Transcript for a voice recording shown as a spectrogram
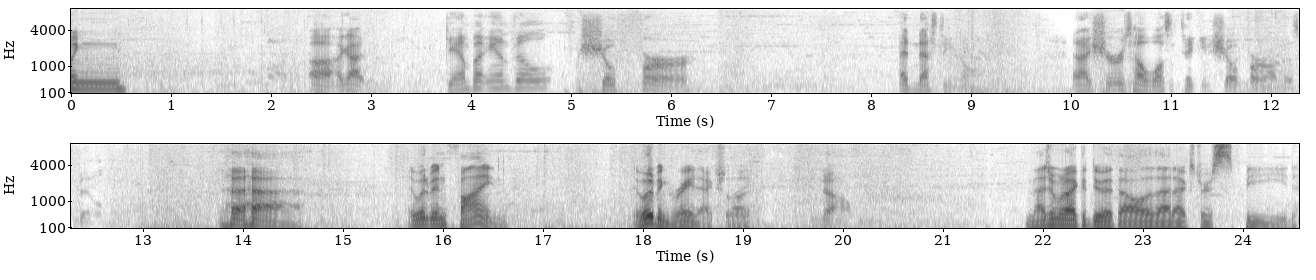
Boing. Uh, I got Gamba Anvil, Chauffeur, and Nesting Doll. And I sure as hell wasn't taking Chauffeur on this build. it would have been fine. It would have been great, actually. No. Imagine what I could do with all of that extra speed.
